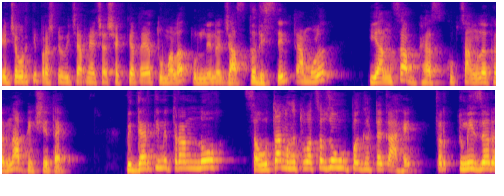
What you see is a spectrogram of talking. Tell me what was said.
याच्यावरती प्रश्न विचारण्याच्या शक्यता या तुम्हाला तुलनेनं जास्त दिसतील. त्यामुळं यांचा अभ्यास खूप चांगलं करणं अपेक्षित आहे. विद्यार्थी मित्रांनो चौथा महत्त्वाचा जो उपघटक आहे तर तुम्ही जर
